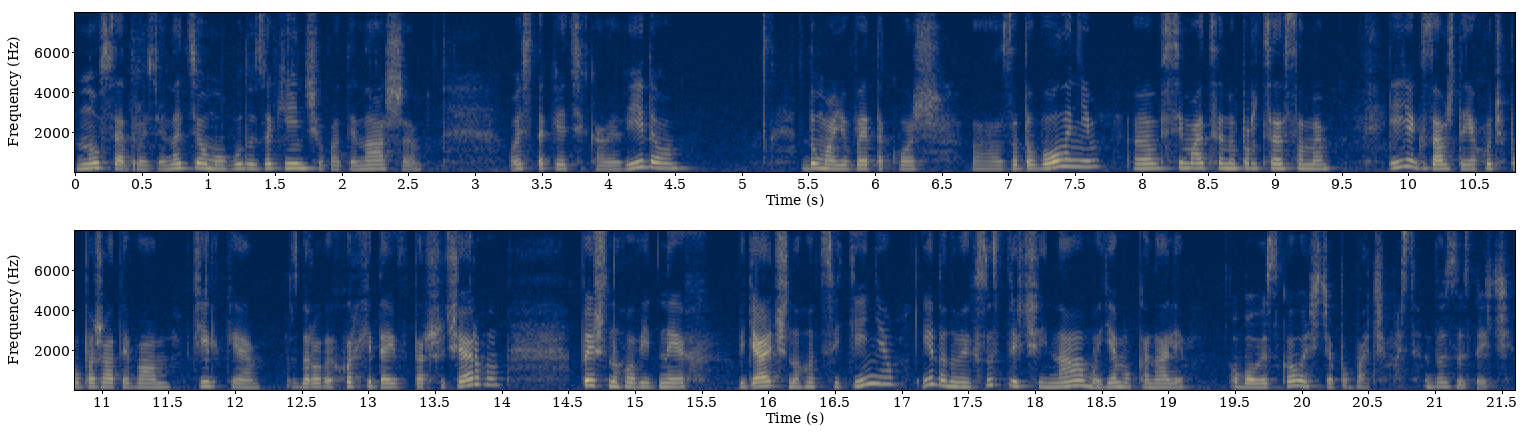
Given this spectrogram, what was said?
Ну, все, друзі, на цьому буду закінчувати наше ось таке цікаве відео. Думаю, ви також е, задоволені е, всіма цими процесами. І, як завжди, я хочу побажати вам тільки здорових орхідей в першу чергу, пишного від них, вдячного цвітіння і до нових зустрічей на моєму каналі. Обов'язково ще побачимось. До зустрічі!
